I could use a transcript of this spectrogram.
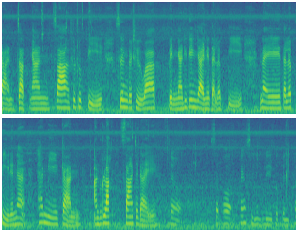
การจัดงานสร้างทุกๆปี ซึ่งก็ถือว่าเป็นงานที่ยิ่งใหญ่ในแต่ละปี ในแต่ละปีนั้นน่ะท่านมีการอนุรักษ์สร้างจะใดเจ้าเฉพาะแขวงสิงห์บุรีก็เป็นแขว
